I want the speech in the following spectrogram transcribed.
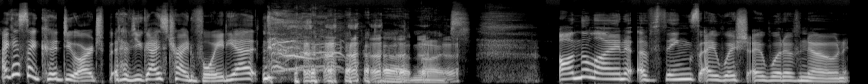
I guess I could do Arch, but have you guys tried Void yet? nice. On the line of things I wish I would have known,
